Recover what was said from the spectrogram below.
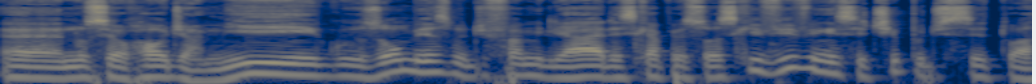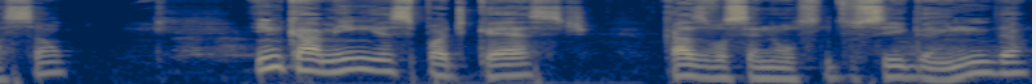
é, no seu hall de amigos ou mesmo de familiares que há pessoas que vivem esse tipo de situação, encaminhe esse podcast. Caso você não nos siga ainda,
